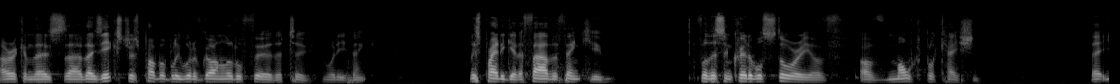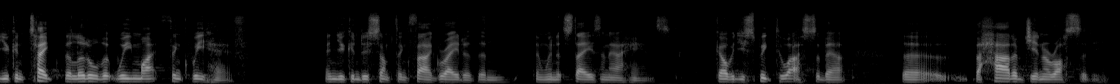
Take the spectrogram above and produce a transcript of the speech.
I reckon those, uh, those extras probably would have gone a little further too. What do you think? Let's pray together. Father, thank you for this incredible story of, of multiplication. That you can take the little that we might think we have and you can do something far greater than, than when it stays in our hands. God, would you speak to us about the, the heart of generosity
